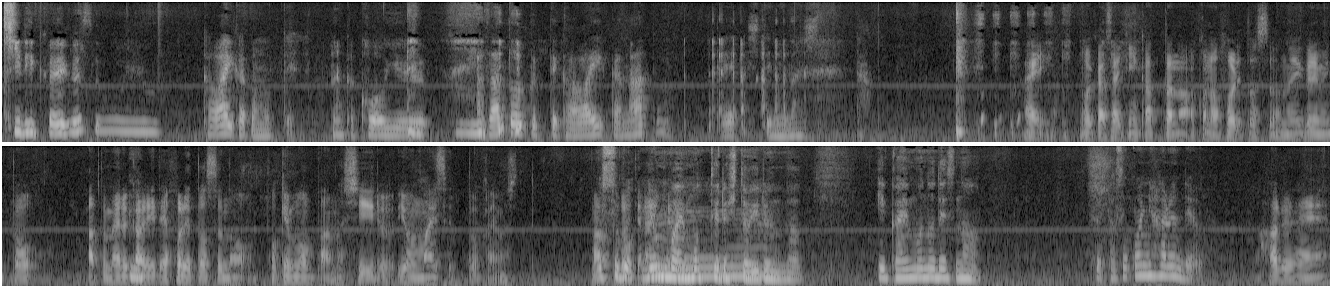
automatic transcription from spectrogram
切り替えがすごいよ。可愛いかと思って。なんかこういうあざトークって可愛いかなと思ってしてみました。はい。僕が最近買ったのはこのフォレトスのぬいぐるみとあとメルカリでフォレトスのポケモンパンのシール4枚セットを買いました。まだすごい。4届いてない。けど枚持ってる人いるんだ。いい買い物ですな。それパソコンに貼るんだよ。貼るね。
